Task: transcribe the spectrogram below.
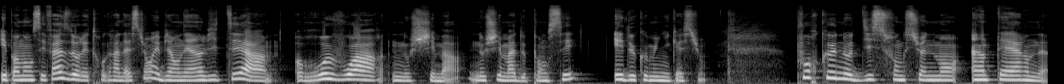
Et pendant ces phases de rétrogradation, eh on est invité à revoir nos schémas, nos schémas de pensée et de communication. Pour que nos dysfonctionnements internes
